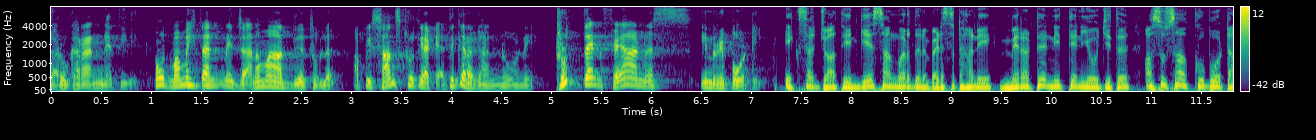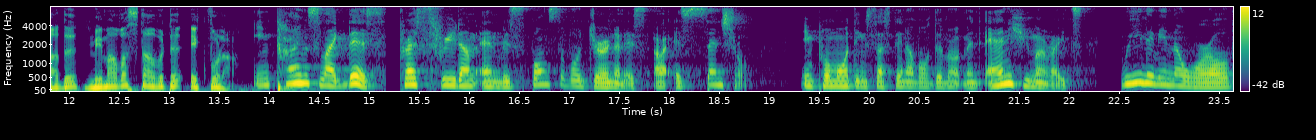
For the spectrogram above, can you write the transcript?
ගරු කරන්න නැති එක. නමුත් මම හිතන්නේ ජනමාධ්‍ය තුළ අපි සංස්කෘතියක් ඇති කරගන්න ඕනේ truth and fairness in reporting. එක්සත් ජාතීන්ගේ සංවර්ධන වැඩසටහනේ මෙරට නිත්‍ය නියෝජිත අසුසා කුබෝටාද මෙම අවස්ථාවට එක් වුණා. In times like this, press freedom and responsible journalists are essential in promoting sustainable development and human rights. We live in a world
